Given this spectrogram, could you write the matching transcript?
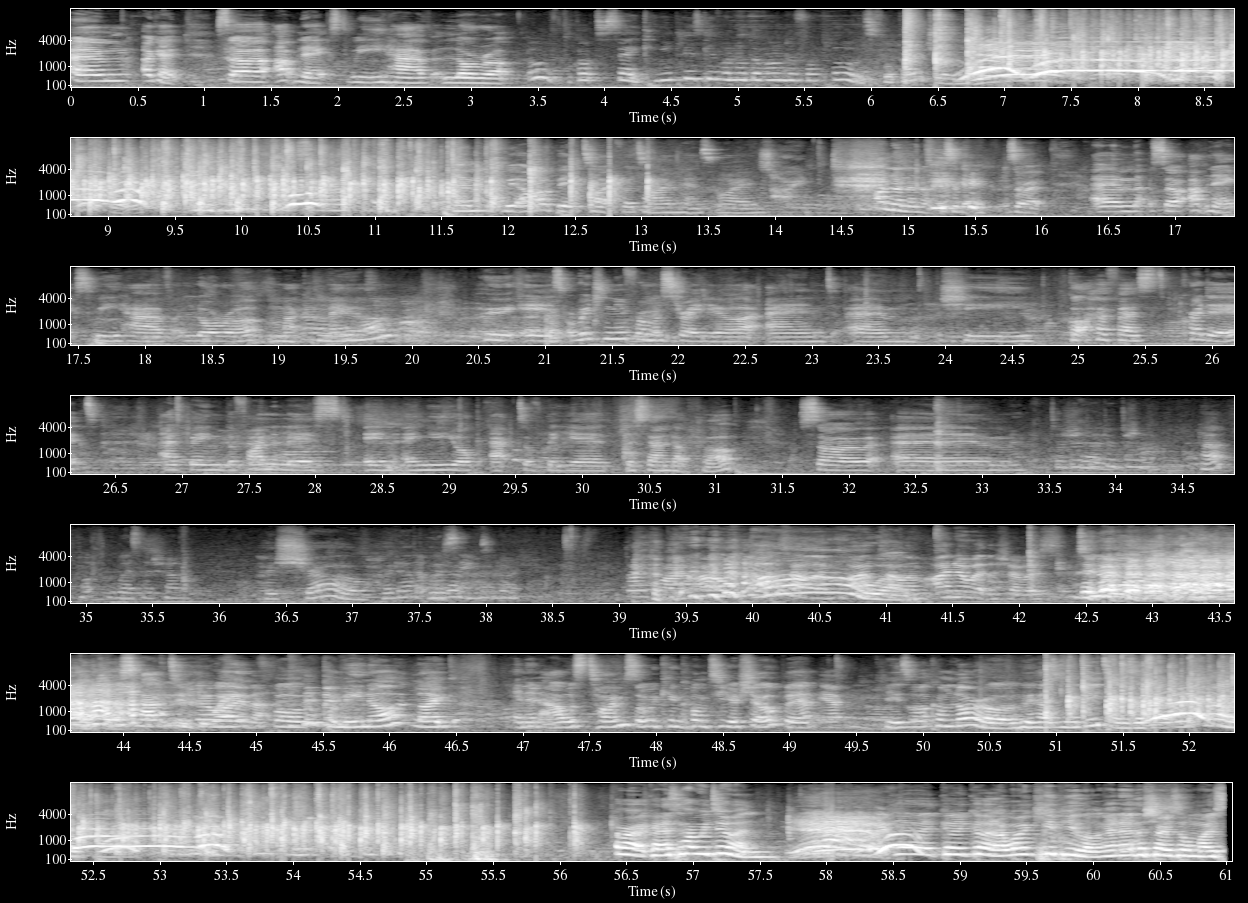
um, okay, so up next we have Laura. Oh, forgot to say, can you please give another round of applause for Bertram? Um, we are a bit tight for time, hence why. Sorry. Oh no no no, it's okay, it's alright. Um, so up next we have Laura McMahon, who is originally from Australia and um, she got her first credit as being the finalist in a New York Act of the Year, the Stand Up Club. So, um, huh? Where's the show? Her show. Hold up, That hold we're up. seeing tonight. Don't worry, I'll, I'll tell him. I'll Oh. tell him. I know where the show is. Do you know what? I just have to Don't wait about for Camino, like in an hour's time, so we can come to your show. But Yep, yep. please welcome Laura, who has more details about the show. All right, guys, how we doing? Yeah. Good, good, good. I won't keep you long. I know the show's almost.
